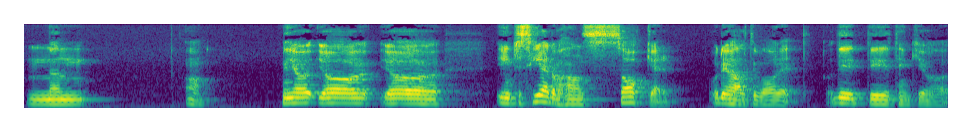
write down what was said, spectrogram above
Men, ja. Men jag, jag, jag är intresserad av hans saker. Och det har alltid varit. Och det, det tänker jag,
